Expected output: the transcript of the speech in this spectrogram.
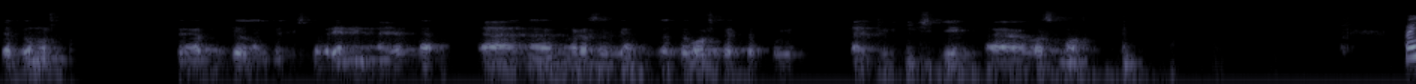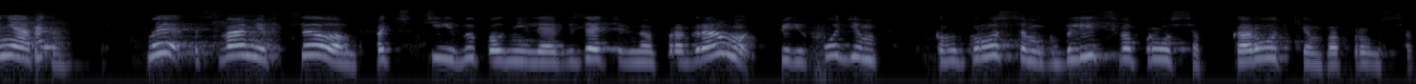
Я думаю, что определенное количество времени, наверное, мы разойдемся до того, что это будет технически э, возможно. Понятно. Мы с вами в целом почти выполнили обязательную программу. Переходим к вопросам, к блиц-вопросам, коротким вопросам,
